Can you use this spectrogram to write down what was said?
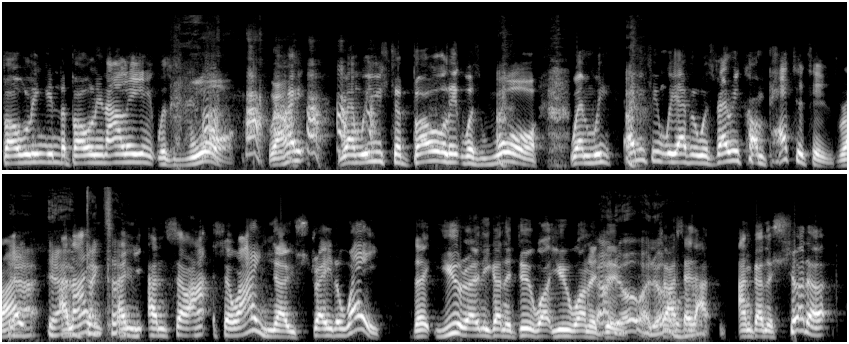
bowling in the bowling alley, it was war, right? When we used to bowl, it was war. When we anything we ever was very competitive, right? Yeah, yeah, and I big time. and and so I so I know straight away that you're only going to do what you want to do. I know, I know. So I said I, I'm going to shut up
